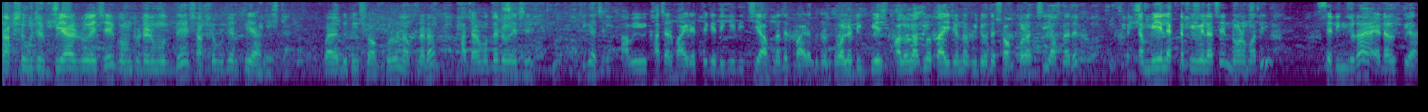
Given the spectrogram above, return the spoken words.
শাকসবুজের পেয়ার রয়েছে গমঠোটের মধ্যে। শাকসবুজের পেয়ার। পায়রা দুটি শখ করুন আপনারা। খাঁচার মধ্যে রয়েছে। ঠিক আছে? আমি খাঁচার বাইরের থেকে দেখিয়ে দিচ্ছি আপনাদের। পায়রা দুটোর কোয়ালিটি বেশ ভালো লাগল, তাই জন্য ভিডিওতে শখ করাচ্ছি আপনাদের। একটা মেল একটা ফিমেল আছে, নর্মাদি। সেটিং জোড়া অ্যাডাল্ট পেয়ার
